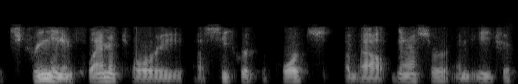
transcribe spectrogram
extremely inflammatory uh, secret reports about Nasser and Egypt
